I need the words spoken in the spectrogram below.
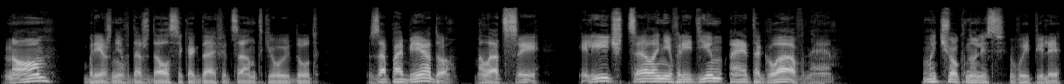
«Ну?» — Брежнев дождался, когда официантки уйдут. «За победу! Молодцы! Ильич цело невредим, а это главное!» Мы чокнулись, выпили.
